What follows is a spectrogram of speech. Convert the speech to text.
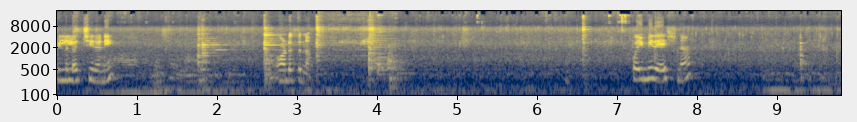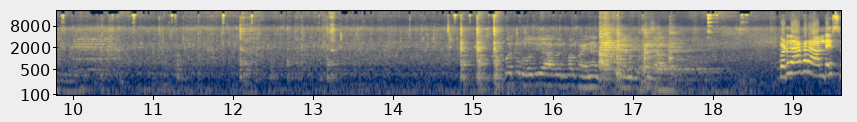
పిల్లలు వచ్చిరని. వండుతున్నాం. పొయ్యి మీద వేసిన. రోజు యాభై రూపాయలు ఫైనాన్స్. ఇప్పటిదాకా హాలిడేస్?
